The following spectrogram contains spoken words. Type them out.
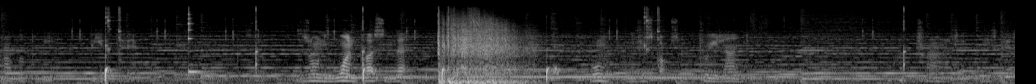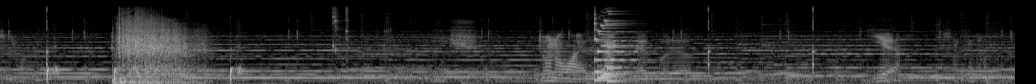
probably be here. There's only one person there. Boom, we just got some free land. I there, but uh, yeah, something happened.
